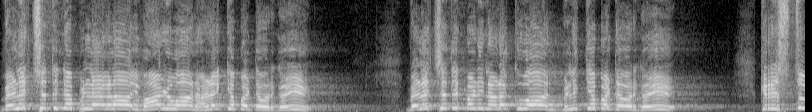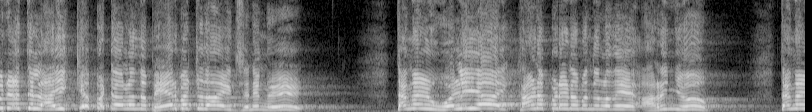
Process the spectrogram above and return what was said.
வெளிச்சத்தின் பிள்ளைகளாய் வாழ்வான் அழைக்கப்பட்டவர்கள் வெளிச்சத்தின்படி நடக்குவான் விழிக்கப்பட்டவர்கள் கிறிஸ்துவனிடத்தில் ஐக்கியப்பட்டவர்கள் அந்த பெயர் பெற்றதாய் ஜனங்கள் தங்கள் ஒளியாய் காணப்படணும் எന്നുള്ളதை அறிஞ்சும். തങ്ങൾ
